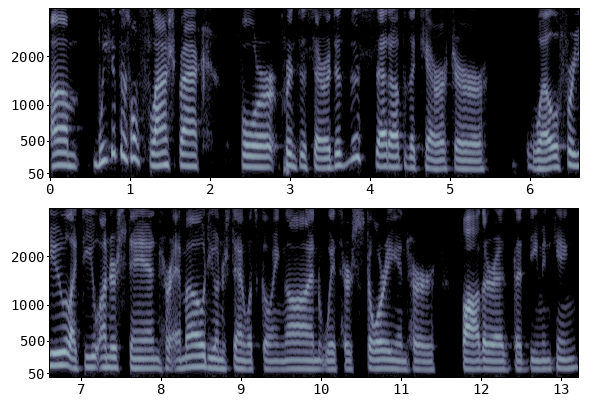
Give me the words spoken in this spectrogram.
Um, we get this whole flashback for Princess Sarah. Does this set up the character well for you? Like, do you understand her MO? Do you understand what's going on with her story and her father as the Demon King.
